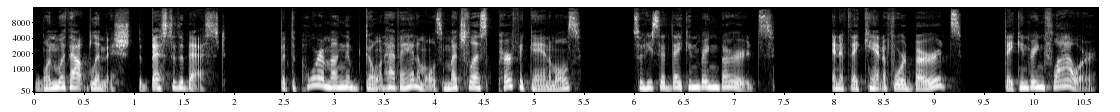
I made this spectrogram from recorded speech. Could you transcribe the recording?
one without blemish, the best of the best. But the poor among them don't have animals, much less perfect animals, so he said they can bring birds. And if they can't afford birds, they can bring flour.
